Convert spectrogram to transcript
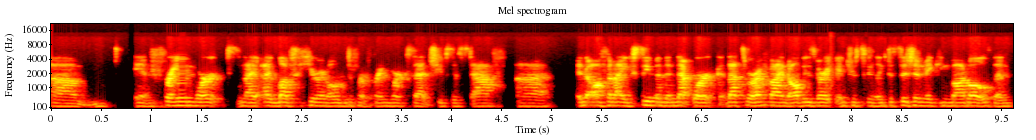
um, and frameworks and I, I, love hearing all the different frameworks that chiefs of staff uh, and often I see them in the network. That's where I find all these very interesting like decision making models and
